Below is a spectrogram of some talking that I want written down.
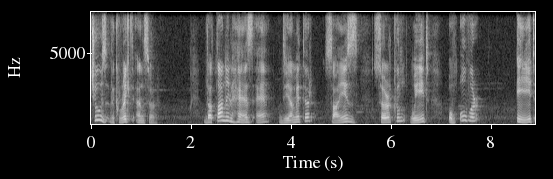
Choose the correct answer. The tunnel has a diameter, size, circle, weight of over 8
